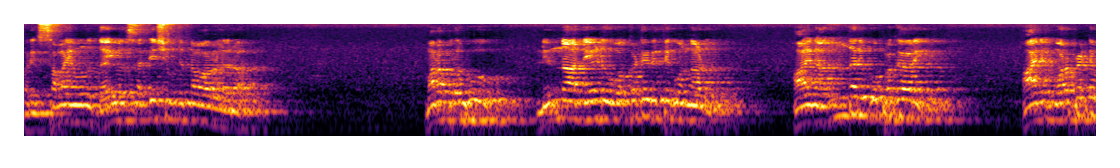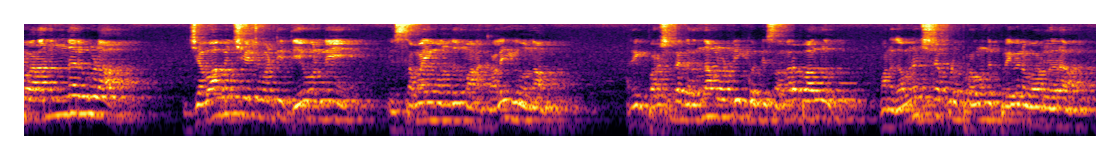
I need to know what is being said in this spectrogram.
మరి సమయం దైవ సందేశం ఉంటున్న వారు లేరా మన ప్రభు నిన్న నేడు ఒకటి రీతిగా ఉన్నాడు. ఆయన అందరి గొప్పగారి ఆయన మొరపెట్టే వారందరూ కూడా జవాబిచ్చేటువంటి దేవుణ్ణి ఈ సమయం ముందు మనం కలిగి ఉన్నాం. అని పరిశుద్ధ గ్రంథం నుండి కొన్ని సందర్భాలు మనం గమనించినప్పుడు ప్రభుని ప్రేమిన వారులరా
